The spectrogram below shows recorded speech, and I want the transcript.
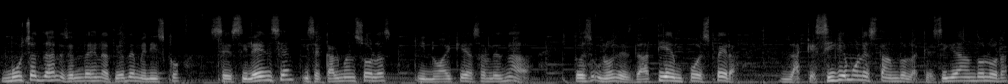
Muchas de las lesiones degenerativas de menisco se silencian y se calman solas y no hay que hacerles nada. Entonces uno les da tiempo, espera. La que sigue molestando, la que sigue dando lora,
